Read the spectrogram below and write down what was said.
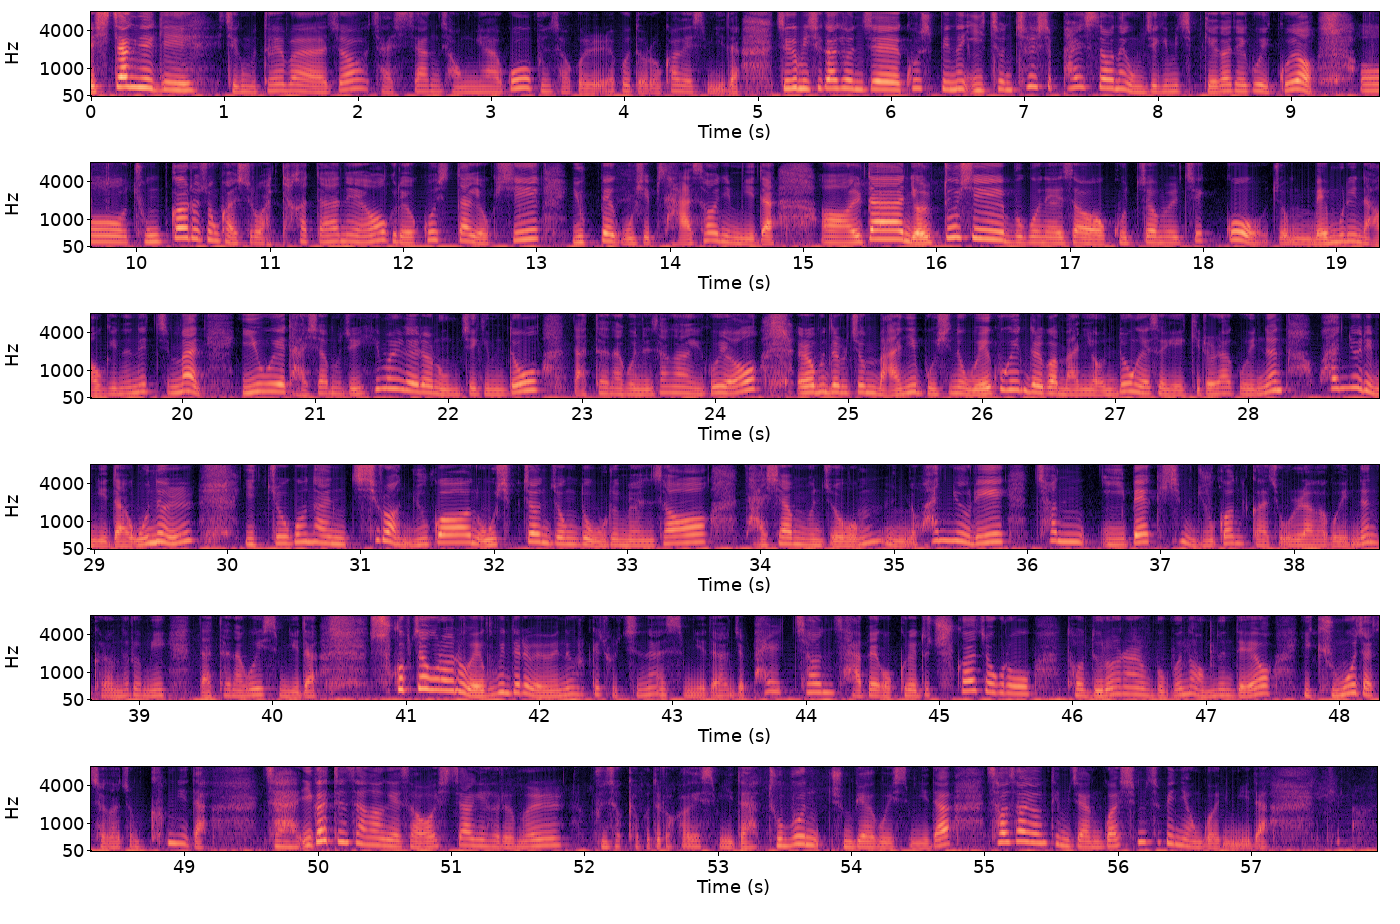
네, 시장 얘기 지금부터 해봐야죠. 자, 시장 정리하고 분석을 해보도록 하겠습니다. 지금 이 시각 현재 코스피는 2078선의 움직임이 집계가 되고 있고요. 어, 종가로 좀 갈수록 왔다 갔다 하네요. 그리고 코스닥 역시 654선입니다. 어, 일단 12시 부근에서 고점을 찍고 좀 매물이 나오기는 했지만 이후에 다시 한번 좀 힘을 내려는 움직임도 나타나고 있는 상황이고요. 여러분들 좀 많이 보시는 외국인들과 많이 연동해서 얘기를 하고 있는 환율입니다. 오늘 이쪽은 한 7원, 6원 50전 정도 오르면서 다시 한번 좀 음, 환율이 1216원까지 올라가고 있는 그런 흐름이 나타나고 있습니다. 수급적으로는 외국인들의 매매는 그렇게 좋지는 않습니다. 현재 8,400억 그래도 추가적으로 더 늘어나는 부분은 없는데요. 이 규모 자체가 좀 큽니다. 자, 이 같은 상황에서 시장의 흐름을 분석해 보도록 하겠습니다. 두 분 준비하고 있습니다. 서상영 팀장과 심수빈 연구원입니다.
